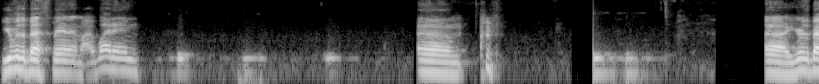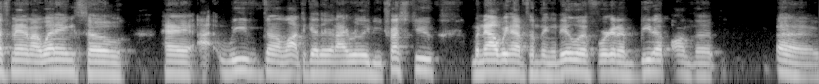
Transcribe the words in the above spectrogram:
You were the best man at my wedding. Um, uh, you're the best man at my wedding, so hey, I, we've done a lot together, and I really do trust you. But now we have something to deal with. We're gonna beat up on the uh,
